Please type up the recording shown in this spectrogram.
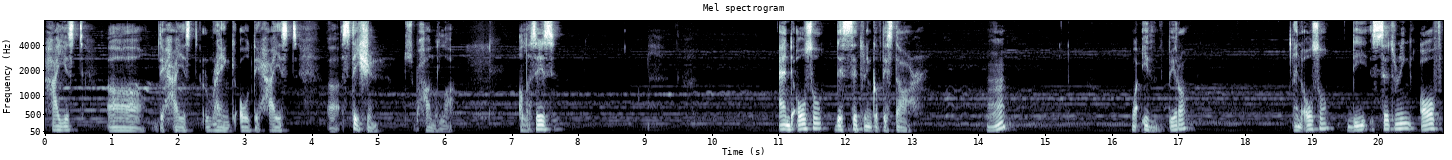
highest, uh, the highest rank or the highest uh, station. Subhanallah. Allah says, and also the settling of the star. Huh? and also the settling of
